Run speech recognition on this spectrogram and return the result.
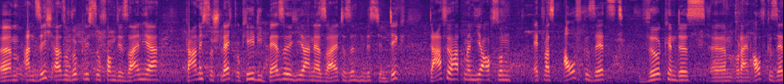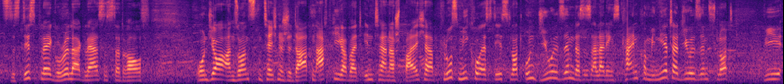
Ähm, an sich also wirklich so vom Design her gar nicht so schlecht. Okay, die Bezel hier an der Seite sind ein bisschen dick. Dafür hat man hier auch so ein etwas aufgesetzt wirkendes ähm, oder ein aufgesetztes Display. Gorilla Glass ist da drauf. Und ja, ansonsten technische Daten, 8 GB interner Speicher plus MicroSD-Slot und Dual-SIM. Das ist allerdings kein kombinierter Dual-SIM-Slot, wie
